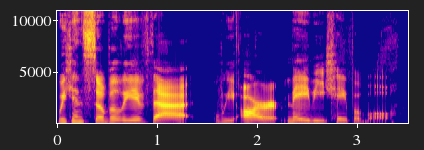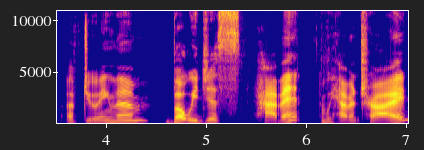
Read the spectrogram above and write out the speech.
we can still believe that we are maybe capable of doing them, but we just haven't we haven't tried.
